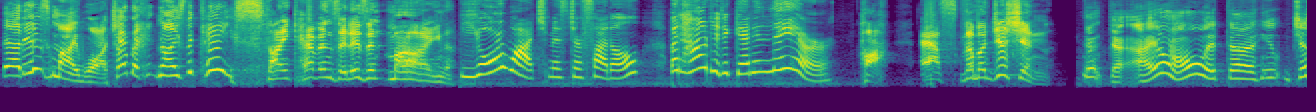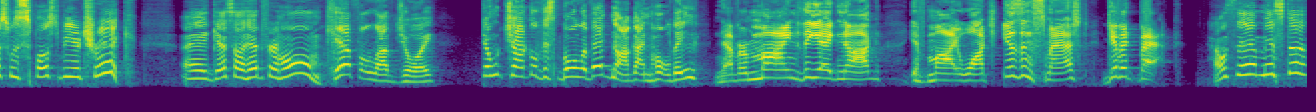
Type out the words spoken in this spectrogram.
That is my watch. I recognize the case. Thank heavens it isn't mine. Your watch, Mr. Fuddle. But how did it get in there? Ha! Ask the magician. Uh, I don't know. It, uh, it just was supposed to be a trick. I guess I'll head for home. Careful, Lovejoy. Don't joggle this bowl of eggnog I'm holding. Never mind the eggnog. If my watch isn't smashed, give it back. How's that, mister?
